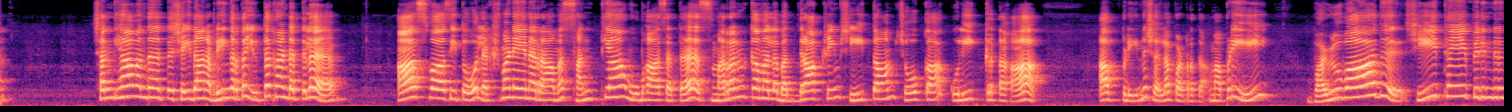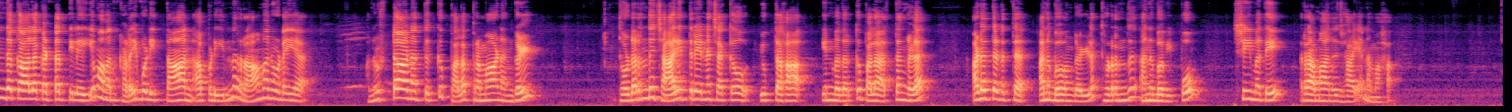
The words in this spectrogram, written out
சந்தியாவந்தனத்தை செய்தான் அப்படிங்கிறத யுத்த காண்டத்தில் ஆஸ்வாசித்தோ லக்ஷ்மணேன ராம சந்தியாம் உபாசத்த ஸ்மரன் கமல பத்ராட்சிம் சீதாம் சோகா குலீகிருதா அப்படின்னு சொல்லப்படுறது அப்படி வழுவாது சீதையை பிரிந்திருந்த காலகட்டத்திலேயும் அவன் கடைபிடித்தான் அப்படின்னு ராமனுடைய அனுஷ்டானத்துக்கு பல பிரமாணங்கள் தொடர்ந்து சாரித்திரேன சக்கோ யுக்தகா என்பதற்கு பல அர்த்தங்களை அடுத்தடுத்த அனுபவங்களில் தொடர்ந்து அனுபவிப்போம். ஸ்ரீமதே ராமானுஜாய நமகா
